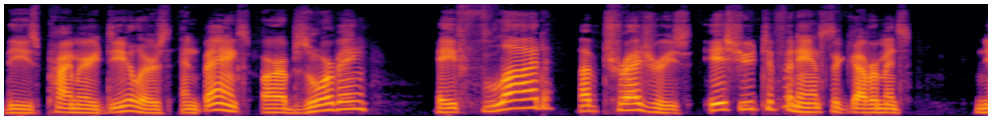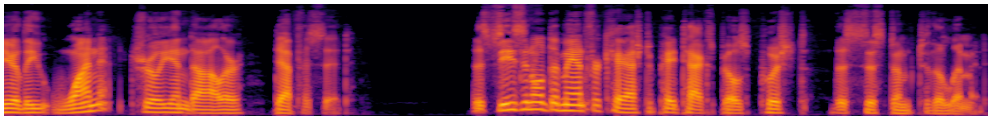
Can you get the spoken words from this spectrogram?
these primary dealers and banks, are absorbing a flood of treasuries issued to finance the government's nearly $1 trillion deficit. The seasonal demand for cash to pay tax bills pushed the system to the limit.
